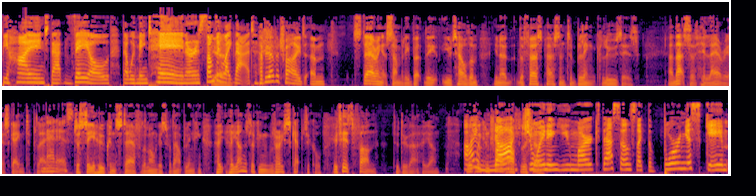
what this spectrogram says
behind that veil that we maintain or something Yeah. like that Have you ever tried um, staring at somebody, but the, you tell them, you know, the first person to blink loses? And that's a hilarious game to play. That is. Just see who can stare for the longest without blinking. Her, He Yang's looking very sceptical. It is fun to do that, He Yang. I we, am not the show. joining you, Mark. That sounds like the boringest game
